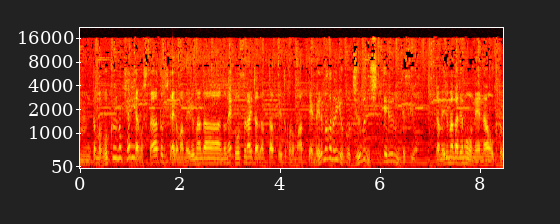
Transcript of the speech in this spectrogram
うんとまあ、僕のキャリアのスタート自体が、まあ、メルマガのね、ゴーストライターだったっていうところもあって、メルマガの威力を十分に知ってるんですよ。だメルマガでもね、何億と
